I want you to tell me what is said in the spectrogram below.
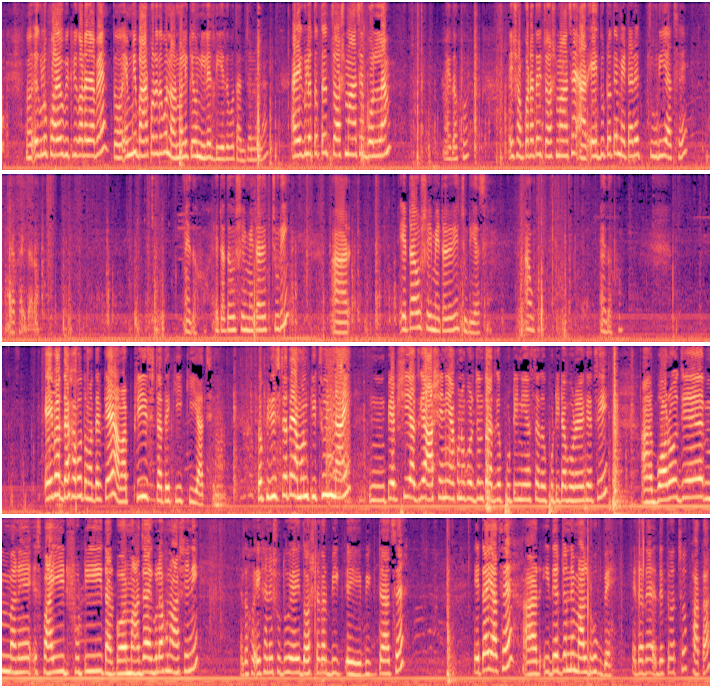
এগুলো পরেও বিক্রি করা যাবে। তো এমনি বার করে দেবো নর্মালি কেউ নিলে দিয়ে দেবো তার জন্য না। আর এগুলো তো তো চশমা আছে বললাম। এই দেখো, এই সবকটাতে চশমা আছে। আর এই দুটোতে মেটারের চুড়ি আছে। দেখাই, দাঁড়াও। এই দেখো, এটাতেও সেই মেটারের চুড়ি, আর এটাও সেই মেটারেরই চুড়ি আছে। আও এই দেখো। এইবার দেখাবো তোমাদেরকে আমার ফ্রিজটাতে কি কি আছে। তো ফ্রিজটাতে এমন কিছুই নাই। পেপসি আজকে আসেনি, এখনও পর্যন্ত আজকে ফুটি নিয়ে এসছে, তো ফুটিটা ভরে রেখেছি। আর বড় যে মানে স্পাইড ফুটি, তারপর মাজা, এগুলো এখনও আসেনি। দেখো, এখানে শুধু এই দশ টাকার বিগ এই বিগটা আছে। এটাই আছে, আর ঈদের জন্য মাল ঢুকবে। এটা দে- দেখতে পাচ্ছ, ফাঁকা।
